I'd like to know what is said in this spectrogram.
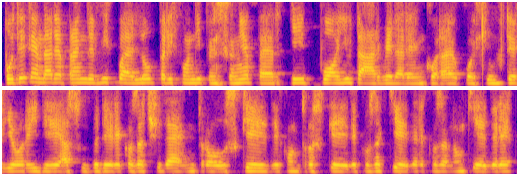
potete andare a prendervi quello per i fondi pensioni aperti, può aiutarvi a dare ancora qualche ulteriore idea su vedere cosa c'è dentro, schede, contro schede, cosa chiedere, cosa non chiedere.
